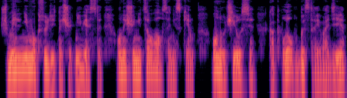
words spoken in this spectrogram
Шмель не мог судить насчет невесты, он еще не целовался ни с кем. Он учился, как плыл в быстрой воде,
